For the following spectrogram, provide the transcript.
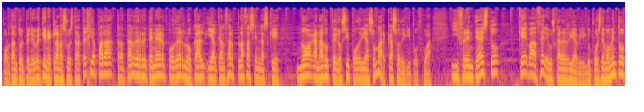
Por tanto, el PNV tiene clara su estrategia para tratar de retener poder local y alcanzar plazas en las que no ha ganado, pero sí podría sumar, caso de Guipúzcoa. Y frente a esto, ¿qué va a hacer Euskal Herria Bildu? Pues de momento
